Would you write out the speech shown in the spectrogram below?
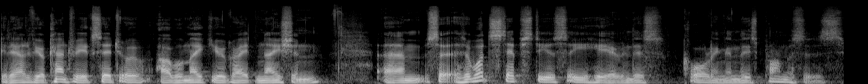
Get out of your country, etc., I will make you a great nation. Um, so, so, what steps do you see here in this calling and these promises?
